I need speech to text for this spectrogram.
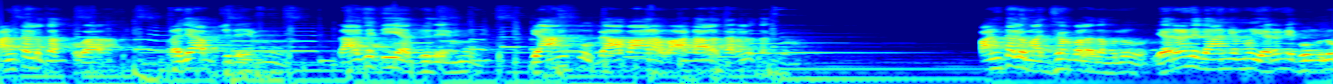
పంటలు తక్కువ ప్రజాభ్యుదయము రాజకీయ అభ్యుదయము బ్యాంకు వ్యాపార వాటాల ధరలు తక్కువ. పంటలు మధ్యం ఫలదములు ఎర్రని ధాన్యము ఎర్రని భూములు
